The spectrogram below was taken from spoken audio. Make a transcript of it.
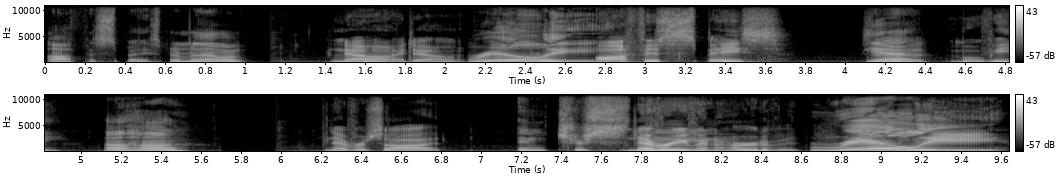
Office Space, remember that one? No, I don't. Really? Office Space. Is Yeah. that movie. Uh huh. Never saw it. Interesting. Never even heard of it. Really?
